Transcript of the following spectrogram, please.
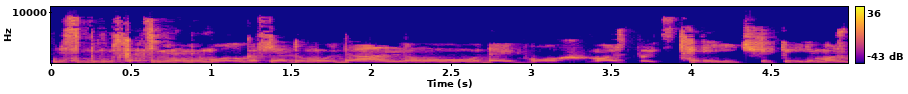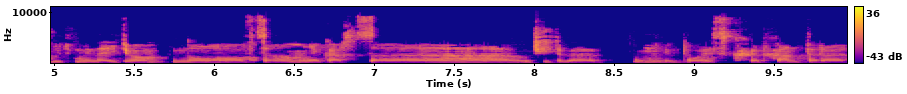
Если будем искать именно мемологов, я думаю, да. Ну, дай бог, может быть, три-четыре, может быть, мы найдем. Но в целом, мне кажется, учитывая умный поиск HeadHunter,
